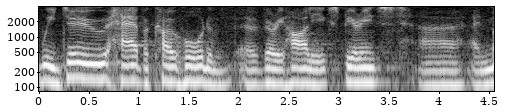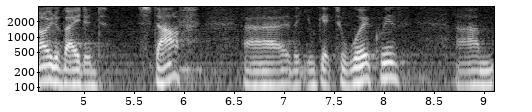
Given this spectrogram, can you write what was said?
we do have a cohort of uh, very highly experienced uh, and motivated staff uh, that you'll get to work with. Um,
